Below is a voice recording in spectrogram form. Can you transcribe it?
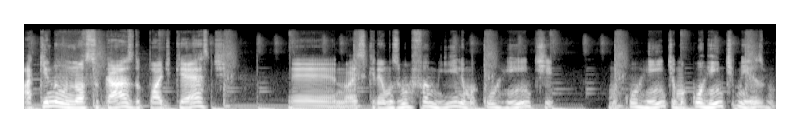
Aqui no nosso caso do podcast, é, nós criamos uma família, uma corrente, uma corrente, uma corrente mesmo.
